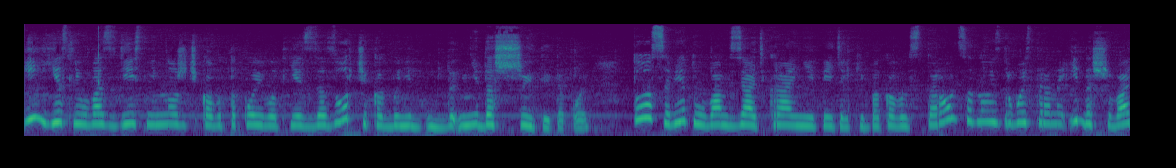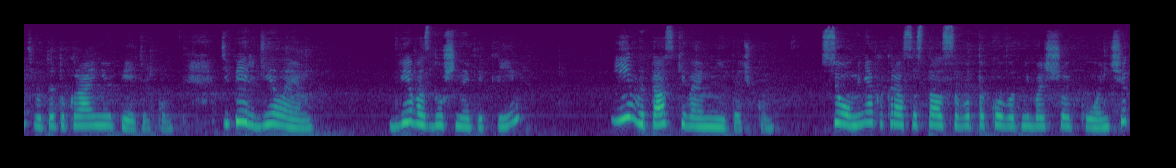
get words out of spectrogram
И если у вас здесь немножечко вот такой вот есть зазорчик, как бы не, не дошитый такой, то советую вам взять крайние петельки боковых сторон с одной и с другой стороны и дошивать вот эту крайнюю петельку. Теперь делаем 2 воздушные петли и вытаскиваем ниточку. Все, у меня как раз остался вот такой вот небольшой кончик.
